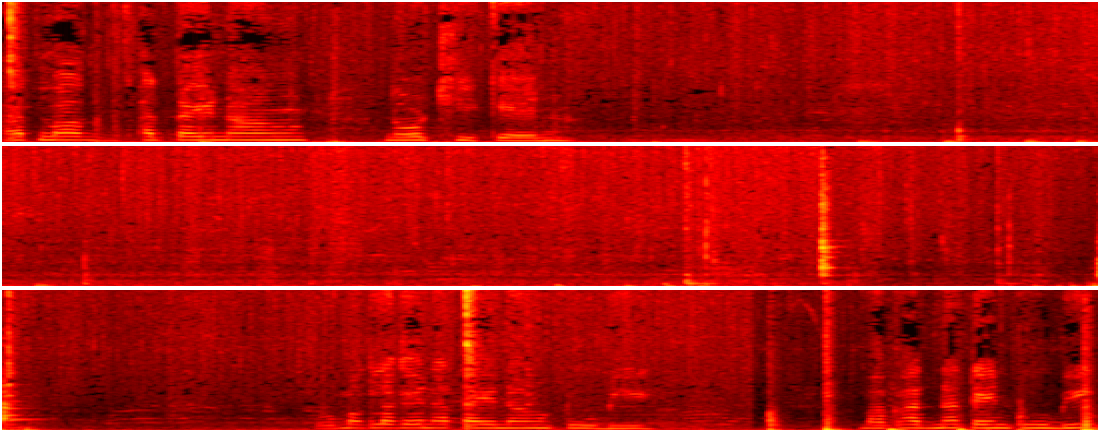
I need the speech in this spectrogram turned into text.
At mag-add tayo ng nor chicken. Maglagay na tayo ng tubig. Mag-add na tayong tubig.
